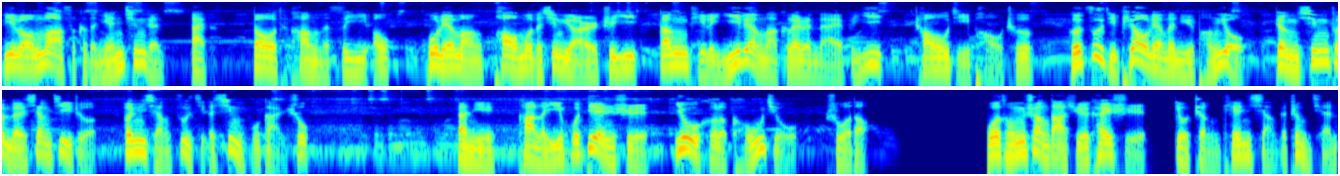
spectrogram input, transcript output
Elon Musk 的年轻人，X. dot com 的 CEO，互联网泡沫的幸运儿之一，刚提了一辆 McLaren 的 F 一超级跑车，和自己漂亮的女朋友，正兴奋的向记者分享自己的幸福感受。但你看了一会电视，又喝了口酒，说道：“我从上大学开始。”就整天想着挣钱，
